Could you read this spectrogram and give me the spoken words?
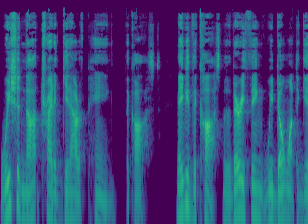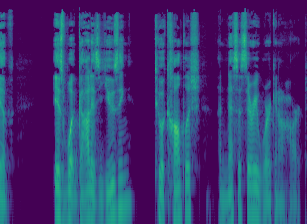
we should not try to get out of paying the cost. Maybe the cost, the very thing we don't want to give, is what God is using to accomplish a necessary work in our heart.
